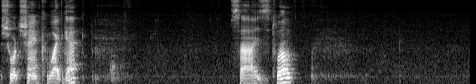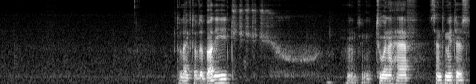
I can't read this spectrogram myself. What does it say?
short shank wide gap. Size 12 the length of the body two and a half centimeters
